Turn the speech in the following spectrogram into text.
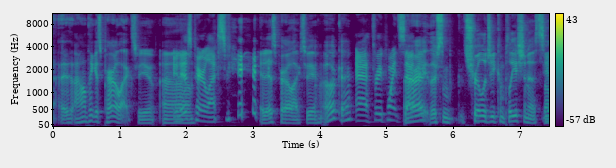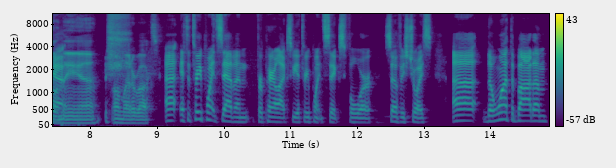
I don't think it's Parallax View. Um, it is Parallax View it is Parallax View. Okay. at 3.7. All right. There's some trilogy completionists Yeah. on the uh, on Letterboxd. Uh, it's a 3.7 for Parallax View, a 3.6 for Sophie's Choice. Uh, the one at the bottom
